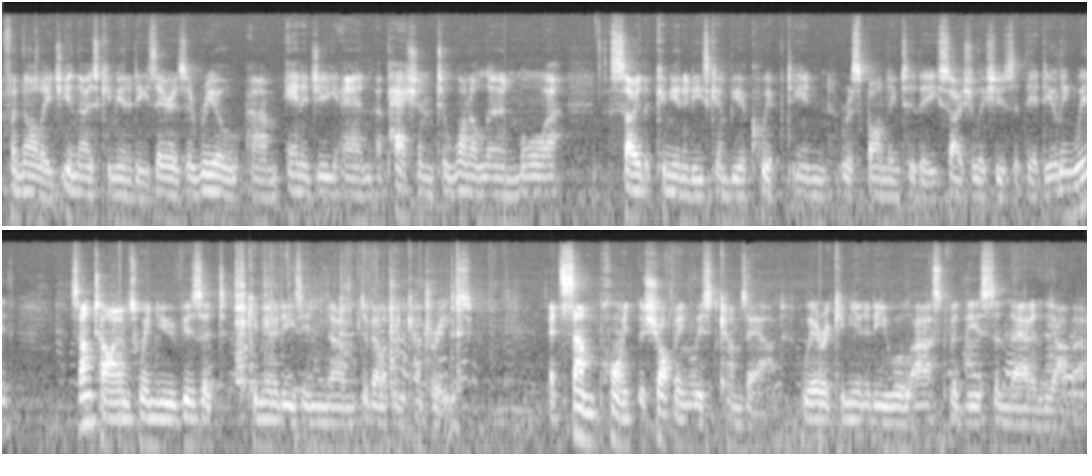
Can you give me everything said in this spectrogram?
for knowledge in those communities. There is a real um, energy and a passion to want to learn more, so that communities can be equipped in responding to the social issues that they're dealing with. Sometimes, when you visit communities in um, developing countries, at some point the shopping list comes out where a community will ask for this and that and the other.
